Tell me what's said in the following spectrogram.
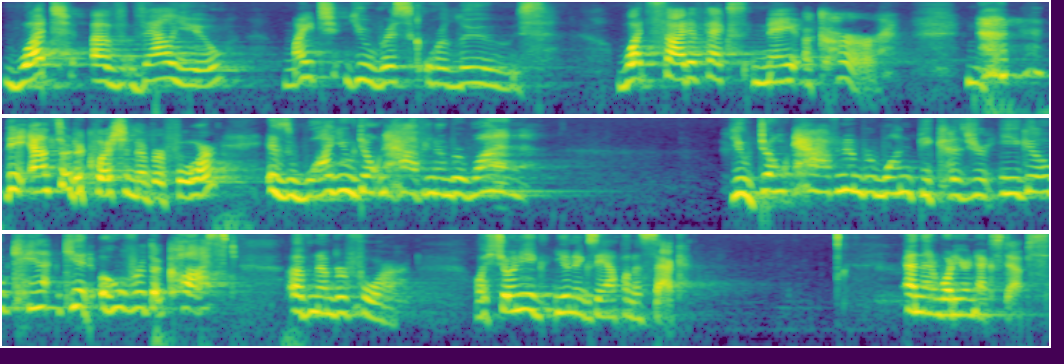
What of value might you risk or lose? What side effects may occur? the answer to question number four is why you don't have number one. You don't have number one because your ego can't get over the cost of number four. I'll show you an example in a sec. And then what are your next steps?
